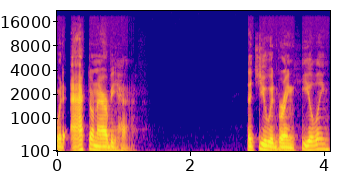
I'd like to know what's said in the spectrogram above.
would act on our behalf, that you would bring healing,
